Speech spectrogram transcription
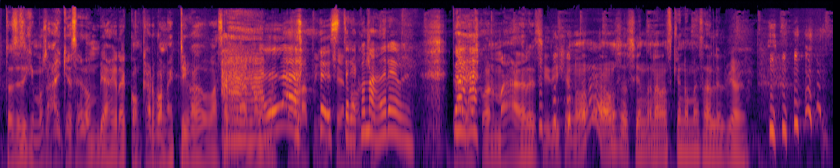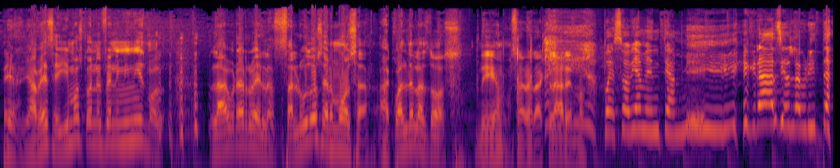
Entonces dijimos, hay que hacer un Viagra con carbón activado más acá, ¿no? Estaría con madre, güey. Estaría con madre, sí, dije, no, vamos haciendo, nada más que no me sale el Viagra. Mira, ya ves, seguimos con el feminismo. Laura Ruelas, saludos ¿A cuál de las dos? Díganos, a ver, aclárenos. Pues obviamente a mí. Gracias, Laurita.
